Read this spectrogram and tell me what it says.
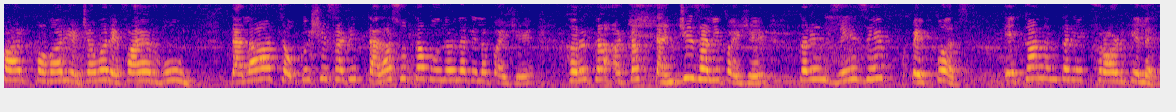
पार्थ पवार याच्यावर एफ आय आर होऊन त्याला चौकशीसाठी त्यालासुद्धा बोलवलं गेलं पाहिजे. खरं तर अटक त्यांची झाली पाहिजे. कारण जे जे पेपर्स एकानंतर एक फ्रॉड केलं आहे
